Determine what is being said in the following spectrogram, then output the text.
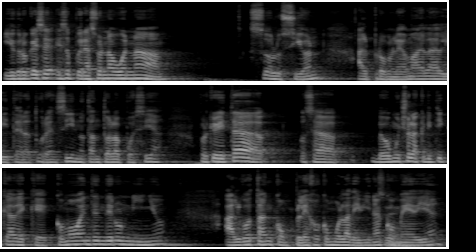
Y yo creo que ese, eso podría ser una buena solución al problema de la literatura en sí, no tanto la poesía. Porque ahorita, o sea, veo mucho la crítica de que cómo va a entender un niño algo tan complejo como la Divina Sí. Comedia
